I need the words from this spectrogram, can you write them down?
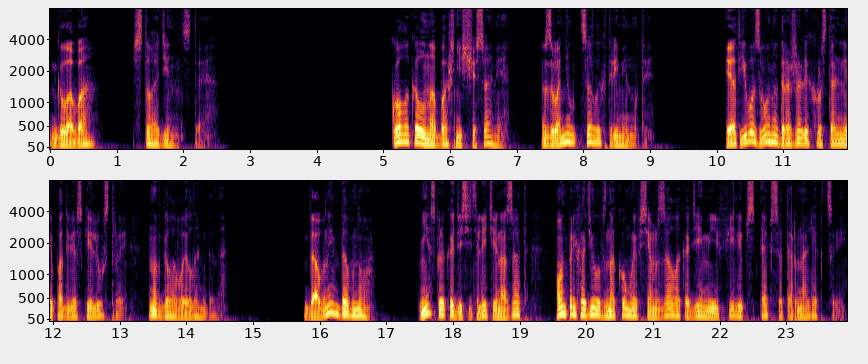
Глава 111 Колокол на башне с часами звонил целых три минуты. И от его звона дрожали хрустальные подвески люстры над головой Лэнгдона. Давным-давно, несколько десятилетий назад, он приходил в знакомый всем зал Академии Филлипс Эксетер на лекции.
